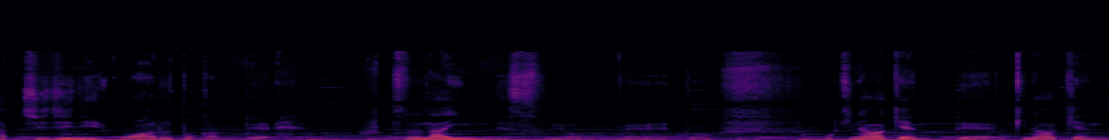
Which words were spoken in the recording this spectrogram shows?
8時に終わるとかって普通ないんですよ。えっ、と沖縄県って沖縄県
